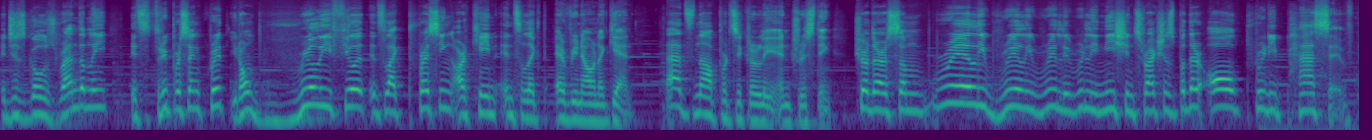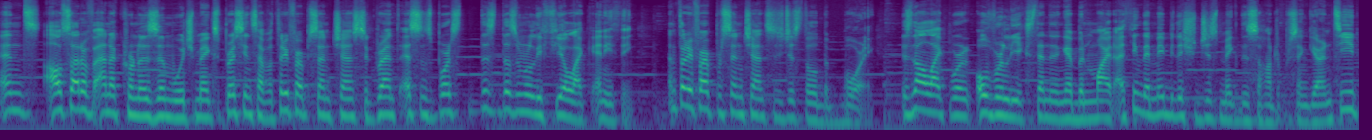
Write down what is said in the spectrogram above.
it just goes randomly. It's 3% crit. You don't really feel it. It's like pressing Arcane Intellect every now and again. That's not particularly interesting. Sure, there are some really, really, really, really niche interactions, but they're all pretty passive. And outside of Anachronism, which makes Prescience have a 35% chance to grant Essence Burst, this doesn't really feel like anything and 35% chance is just a little bit boring. It's not like we're overly extending Ebon Might. I think that maybe they should just make this 100% guaranteed.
